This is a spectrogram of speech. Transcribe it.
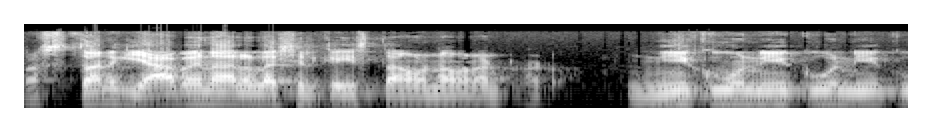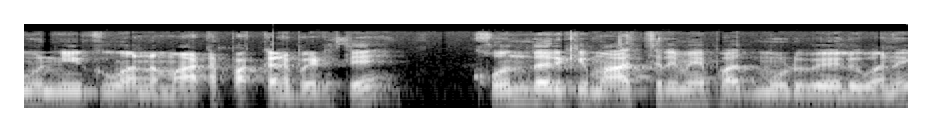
ప్రస్తుతానికి యాభై నాలుగు లక్షలకే ఇస్తా ఉన్నామని అంటున్నాడు. నీకు నీకు నీకు నీకు అన్న మాట పక్కన పెడితే కొందరికి మాత్రమే పదమూడు వేలు అని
